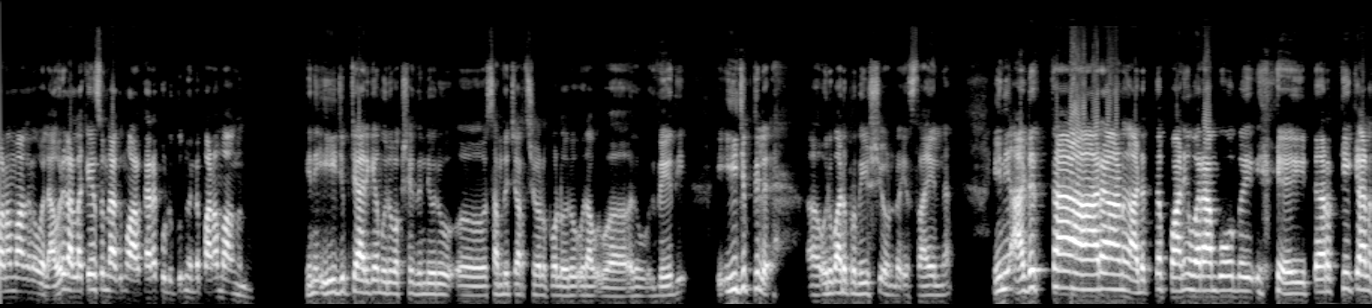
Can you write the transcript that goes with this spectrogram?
പണം വാങ്ങുന്ന പോലെ. അവർ കള്ളക്കേസ് ഉണ്ടാക്കുന്നു ആൾക്കാരെ കൊടുക്കുന്നു എന്റെ പണം വാങ്ങുന്നു. ഇനി ഈജിപ്റ്റ് ആയിരിക്കാം ഒരു പക്ഷേ ഇതിന്റെ ഒരു സന്ധി ചർച്ചകൾക്കുള്ള ഒരു ഒരു ഒരു വേദി. ഈജിപ്തിൽ ഒരുപാട് പ്രതീക്ഷയുണ്ട് ഇസ്രായേലിന്. ഇനി അടുത്ത ആരാണ്? അടുത്ത പണി വരാൻ പോകുന്നത് ഈ ടർക്കിക്കാണ്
